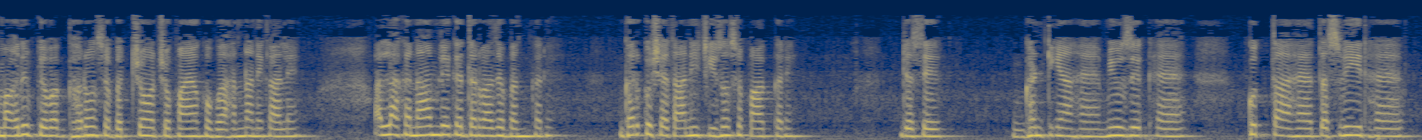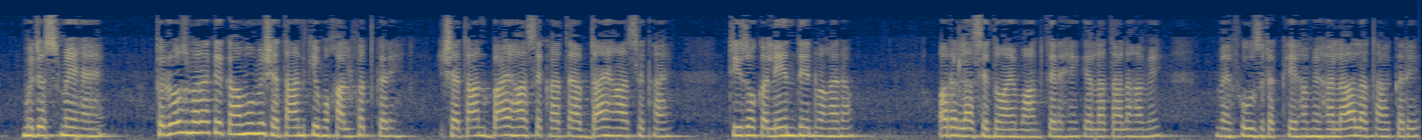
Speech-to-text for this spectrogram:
مغرب کے وقت گھروں سے بچوں اور چوپاوں کو باہر نہ نکالیں۔ اللہ کا نام لے کر دروازے بند کرے گھر کو شیتانی چیزوں سے پاک کرے جیسے گھنٹیاں ہیں، میوزک ہے، کتا ہے، تصویر ہے مجسمے ہیں پھر روزمرہ کے کاموں میں شیتان کی مخالفت کرے شیتان بائیں ہاتھ سے کھاتا ہے اب دائیں ہاتھ سے کھائے چیزوں کا لین دین وغیرہ۔ اور اللہ سے دعائیں مانگتے رہے کہ اللہ تعالیٰ ہمیں محفوظ رکھے، ہمیں حلال عطا کرے۔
